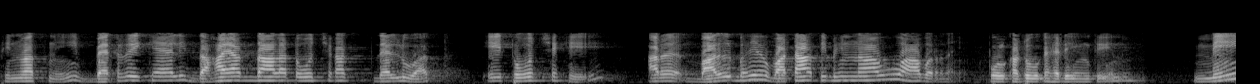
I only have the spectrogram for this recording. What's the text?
පින්වත්නි බැටරි කෑලි 10ක් දාලා ටෝච් එකක් දැල්ලුවත් ඒ ටෝච් එකේ අර බල්බය වටා තිබෙනා වූ ආවරණය. පොල් කටුවක හැඩයෙන් තියෙන්නේ. මේ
